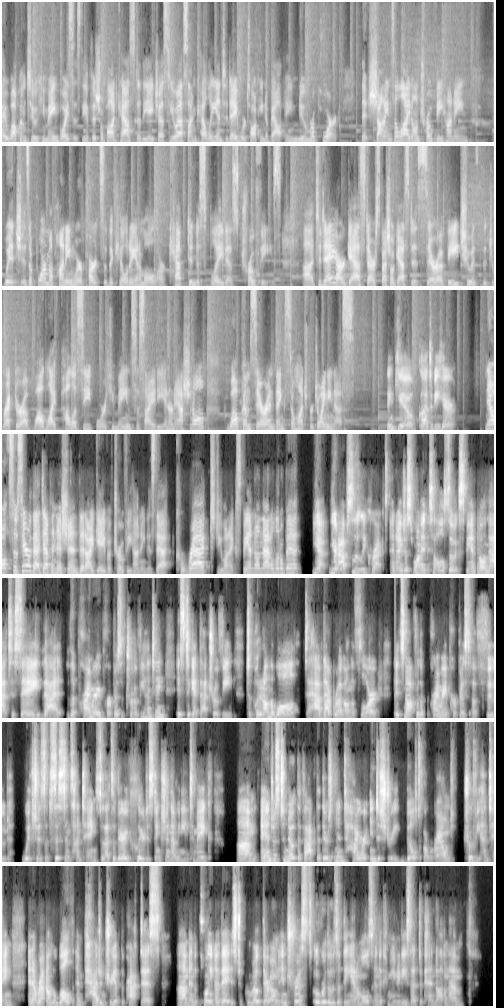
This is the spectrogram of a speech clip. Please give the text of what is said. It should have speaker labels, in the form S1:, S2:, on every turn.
S1: Hi, welcome to Humane Voices, the official podcast of the HSUS. I'm Kelly, and today we're talking about a new report that shines a light on trophy hunting, which is a form of hunting where parts of the killed animal are kept and displayed as trophies. Uh, today, our guest, our special guest, is Sarah Veach, who is the Director of Wildlife Policy for Humane Society International. Welcome, Sarah, and thanks so much for joining us.
S2: Thank you. Glad to be here.
S1: Now, so Sarah, that definition that I gave of trophy hunting, is that correct? Do you want to expand on that a little bit?
S2: Yeah, you're absolutely correct. And I just wanted to also expand on that to say that the primary purpose of trophy hunting is to get that trophy, to put it on the wall, to have that rug on the floor. It's not for the primary purpose of food, which is subsistence hunting. So that's a very clear distinction that we need to make um, and just to note the fact that there's an entire industry built around trophy hunting and around the wealth and pageantry of the practice. Um, and the point of it is to promote their own interests over those of the animals and the communities that depend on them.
